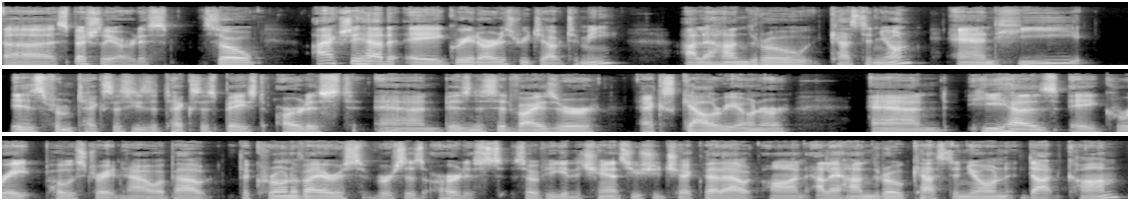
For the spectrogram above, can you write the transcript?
uh, especially artists. So I actually had a great artist reach out to me, Alejandro Castañon, and he is from Texas. He's a Texas based artist and business advisor, ex gallery owner. And he has a great post right now about the coronavirus versus artists. So if you get a chance, you should check that out on alejandrocastañon.com.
